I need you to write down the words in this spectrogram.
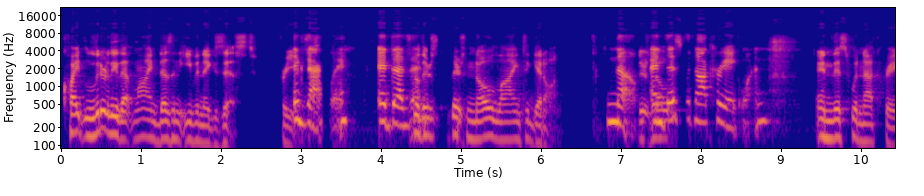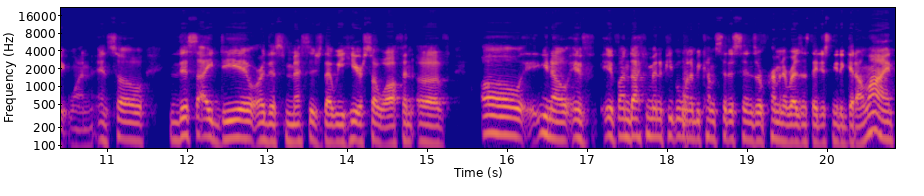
quite literally that line doesn't even exist for you. Exactly. It doesn't. So there's there's no line to get on. No. There's and no, this would not create one. And this would not create one. And so this idea or this message that we hear so often of oh, you know, if if undocumented people want to become citizens or permanent residents, they just need to get online.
